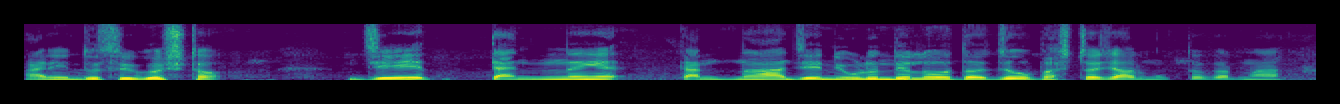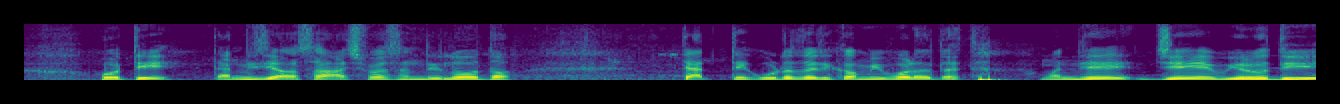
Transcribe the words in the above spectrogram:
आणि दुसरी गोष्ट जे त्यांनी त्यांना जे निवडून दिलं होतं जो भ्रष्टाचार मुक्त करणार होते त्यांनी जे असं आश्वासन दिलं होतं त्यात ते कुठंतरी कमी पडत आहेत. म्हणजे जे विरोधी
